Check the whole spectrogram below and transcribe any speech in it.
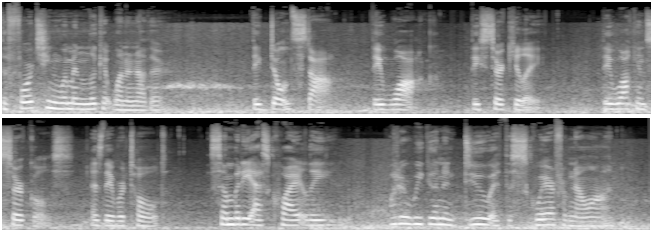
The 14 women look at one another. They don't stop. They walk. They circulate. They walk in circles, as they were told. Somebody asked quietly, What are we going to do at the square from now on?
